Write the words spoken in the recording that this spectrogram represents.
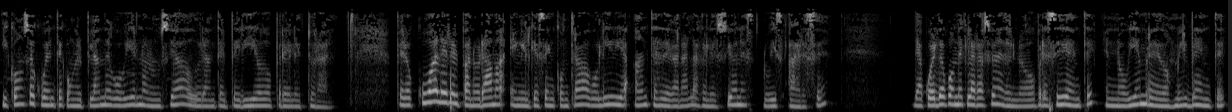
y consecuente con el plan de gobierno anunciado durante el periodo preelectoral. Pero ¿cuál era el panorama en el que se encontraba Bolivia antes de ganar las elecciones Luis Arce? De acuerdo con declaraciones del nuevo presidente, en noviembre de 2020,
